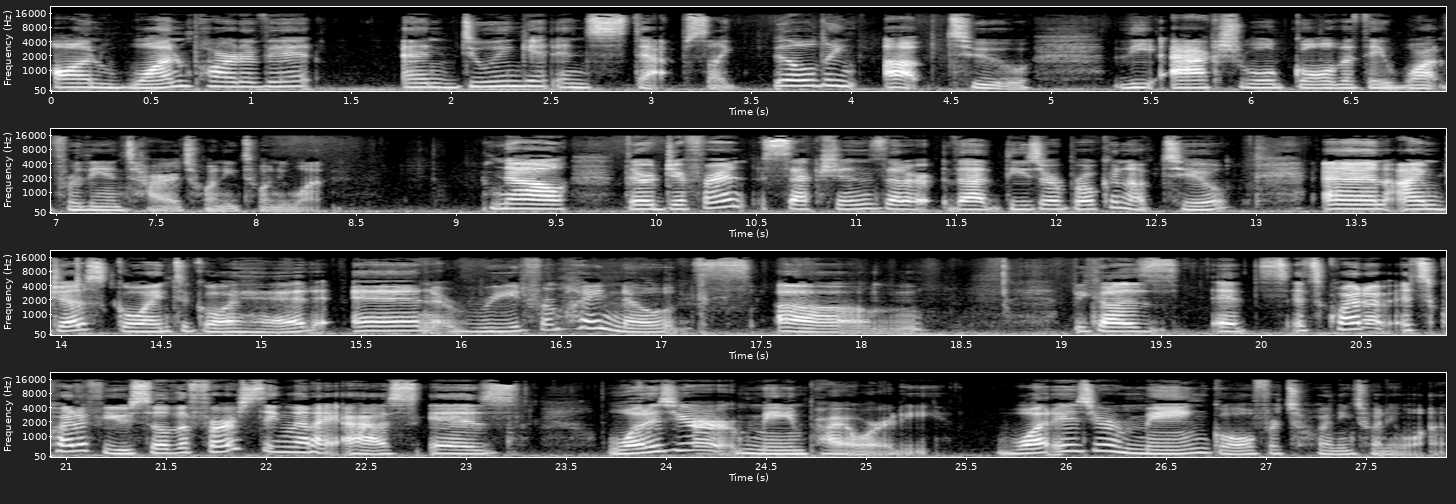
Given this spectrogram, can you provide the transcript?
on one part of it and doing it in steps, like building up to the actual goal that they want for the entire 2021. Now, there are different sections that are that these are broken up to, and I'm just going to go ahead and read from my notes um, because it's it's quite a it's quite a few. So the first thing that I ask is what is your main priority? What is your main goal for 2021?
